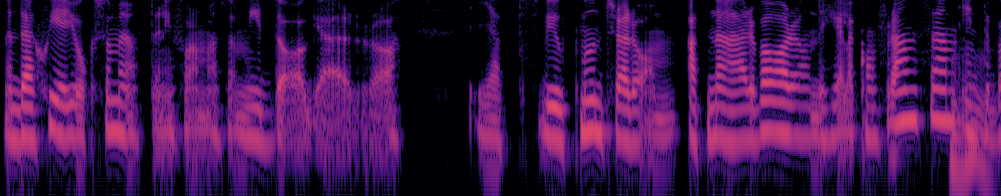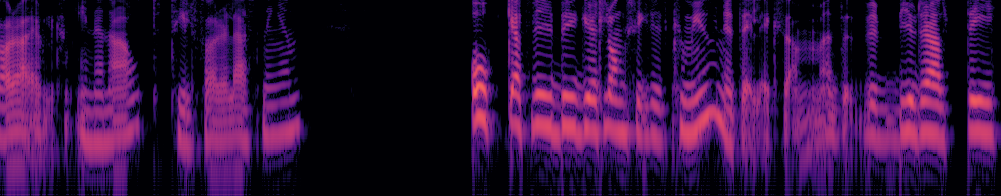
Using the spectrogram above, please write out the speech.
men där sker ju också möten i form av så här middagar och i att vi uppmuntrar dem att närvara under hela konferensen, Mhm. inte bara liksom in and out till föreläsningen. Och att vi bygger ett långsiktigt community liksom. Vi bjuder alltid,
